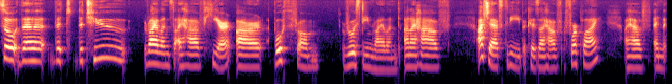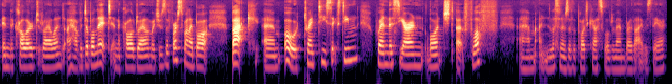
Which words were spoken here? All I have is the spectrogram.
So the the the two Ryelands that I have here are both from Rosedean Ryeland, and I have actually I have three because I have four ply. I have in the, in the coloured Ryeland. I have a double knit in the coloured Ryeland, which was the first one I bought back um, oh 2016 when this yarn launched at Fluff. Um, and listeners of the podcast will remember that I was there.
